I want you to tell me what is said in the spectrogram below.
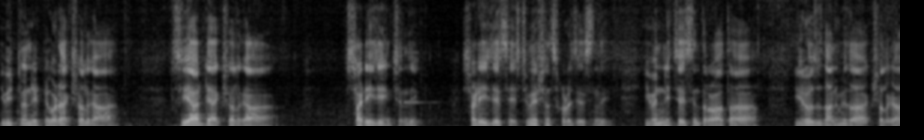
వీటన్నిటిని కూడా యాక్చువల్గా సిఆర్డి యాక్చువల్గా స్టడీ చేయించింది. స్టడీ చేసి ఎస్టిమేషన్స్ కూడా చేసింది. ఇవన్నీ చేసిన తర్వాత ఈరోజు దాని మీద యాక్చువల్గా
